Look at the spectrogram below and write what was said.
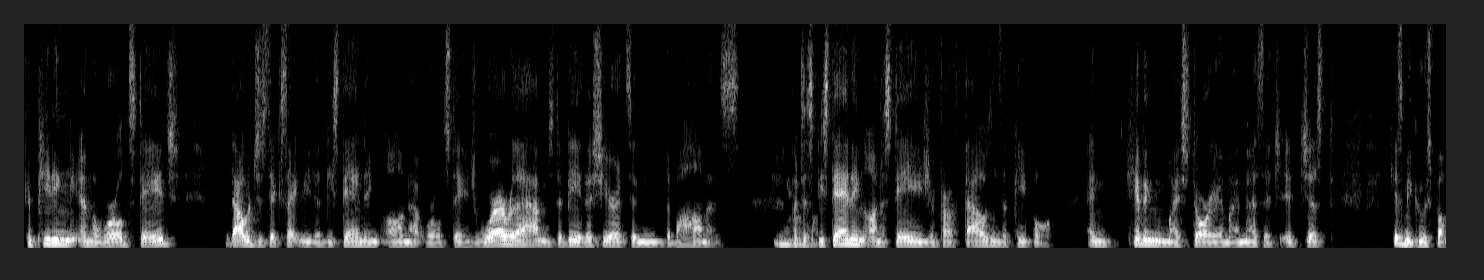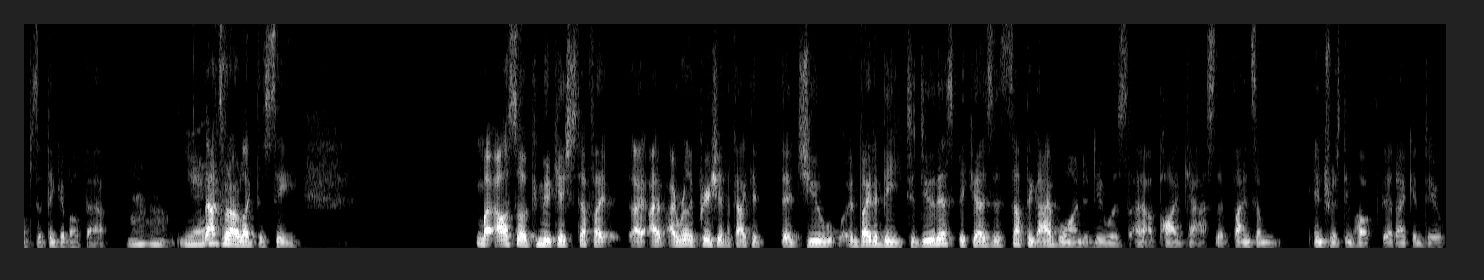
competing in the world stage. That would just excite me to be standing on that world stage, wherever that happens to be. This year it's in the Bahamas, yeah. but just be standing on a stage in front of thousands of people and giving my story and my message. It just gives me goosebumps to think about that. Wow. Yeah. That's what I would like to see. My also communication stuff. I, I I really appreciate the fact that that you invited me to do this because it's something I've wanted to do was a, a podcast that find some interesting hook that I can do.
